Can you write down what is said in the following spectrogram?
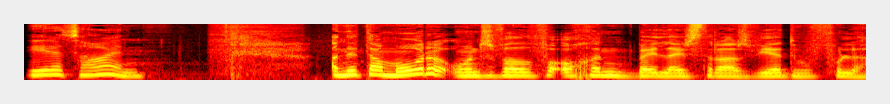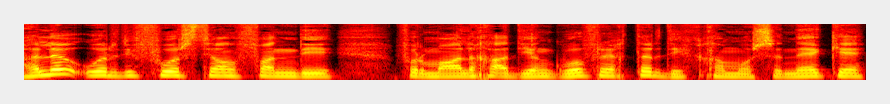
Hier is Hein. Aneta môre ons wil vanoggend by luisteraars weet hoe voel hulle oor die voorstel van die voormalige adjunk hoofregter die Gamoseneke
